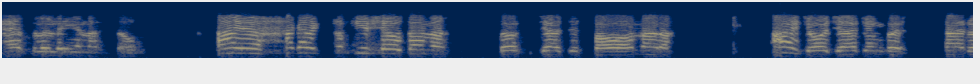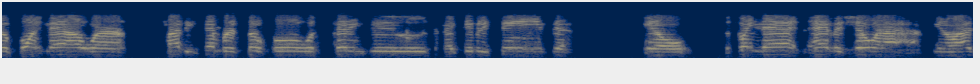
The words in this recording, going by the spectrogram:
Absolutely endless. So, I uh, I got a, a few shows on the book judge this fall. I'm not a I enjoy judging, but kind of to a point now where my December is so full with petting zoos you know, between that and Hadley's show, and I, you know, I,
